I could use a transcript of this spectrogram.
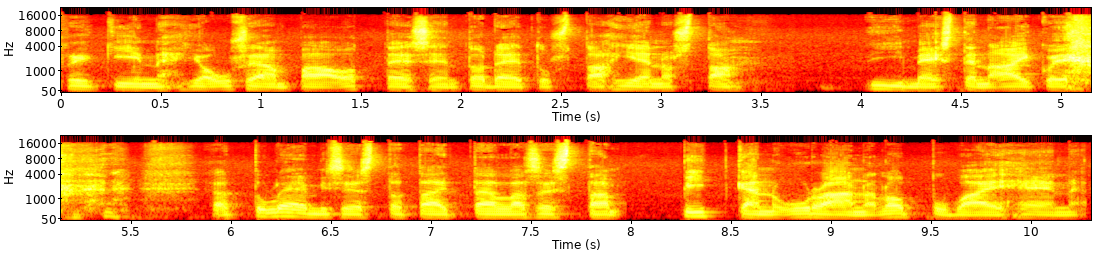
Trickin jo useampaa otteeseen todetusta hienosta viimeisten aikojen tulemisesta tai tällaisesta pitkän uran loppuvaiheen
